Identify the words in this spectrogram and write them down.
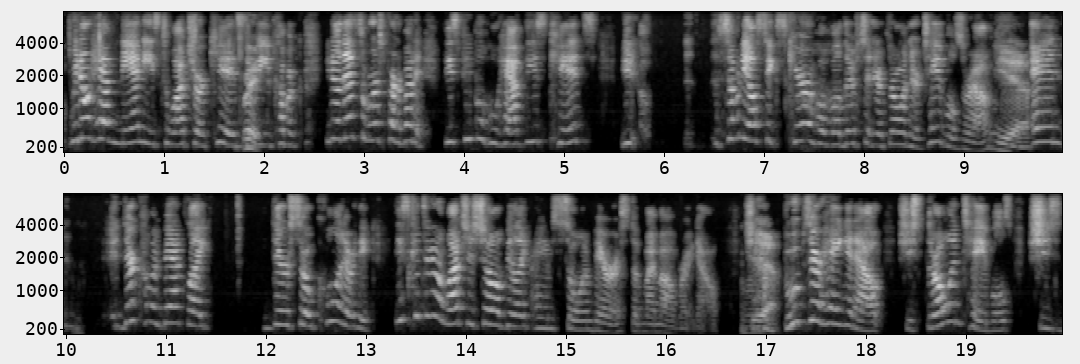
we don't have nannies to watch our kids. Right. we come, you know, that's the worst part about it. These people who have these kids, you, somebody else takes care of them while they're sitting there throwing their tables around, yeah. and they're coming back like they're so cool and everything. These kids are gonna watch this show and be like, I am so embarrassed of my mom right now. She, Yeah. Her boobs are hanging out. She's throwing tables. She's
